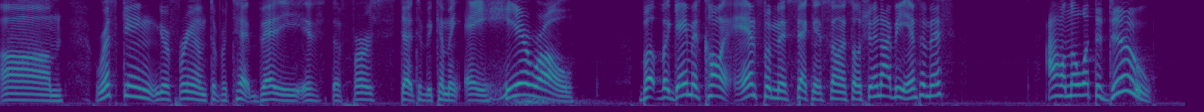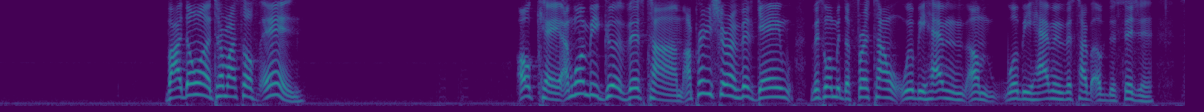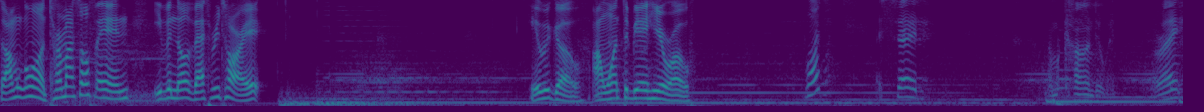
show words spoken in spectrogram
Um, risking your freedom to protect Betty is the first step to becoming a hero. But the game is called Infamous Second Son, so shouldn't I be infamous? I don't know what to do. But I don't want to turn myself in. Okay, I'm gonna be good this time. I'm pretty sure in this game, this won't be the first time we'll be having um we'll be having this type of decision. So I'm gonna turn myself in, even though that's retarded. Here we go. I want to be a hero. What? I said I'm a conduit, all right?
